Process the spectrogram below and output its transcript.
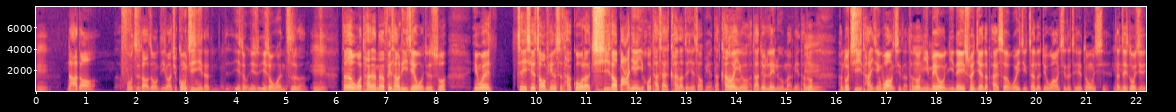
嗯，拿到复制到这种地方去攻击你的一种一一种文字了。嗯但是我太太呢非常理解我，就是说，因为这些照片是她过了七到八年以后，她才看到这些照片。她看完以后，她就泪流满面。她说嗯很多记忆她已经忘记了。她说嗯你没有你那一瞬间的拍摄，我已经真的就忘记了这些东西。但这东西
